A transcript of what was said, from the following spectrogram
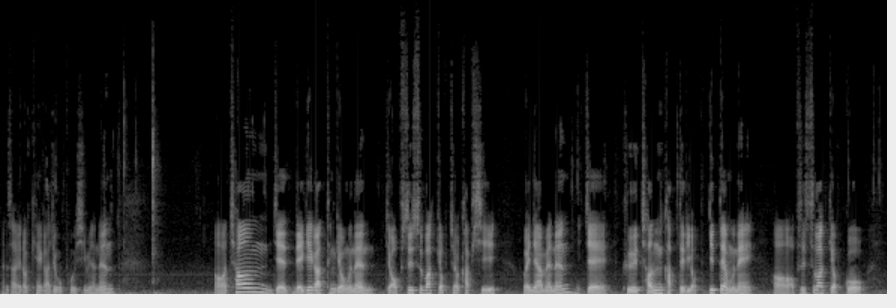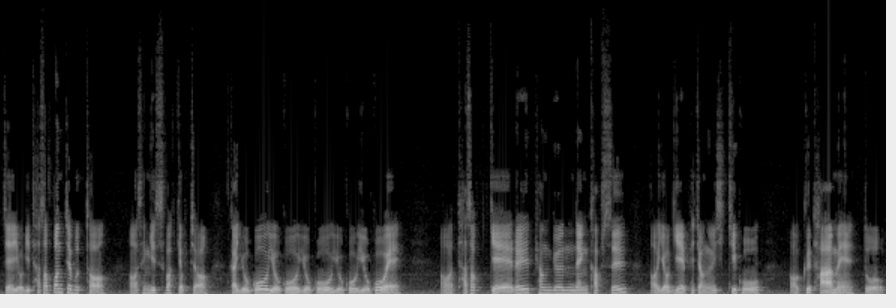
그래서 이렇게 해가지고 보시면은 어, 처음 이제 4개 같은 경우는 이제 없을 수밖에 없죠. 값이. 왜냐하면은 이제 그 전 값들이 없기 때문에 어, 없을 수밖에 없고 이제 여기 다섯 번째부터 어, 생길 수밖에 없죠. 그러니까 요거 요거 요거 요거 요거에 어, 다섯 개를 평균 낸 값을 어, 여기에 배정을 시키고 어, 그 다음에 또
